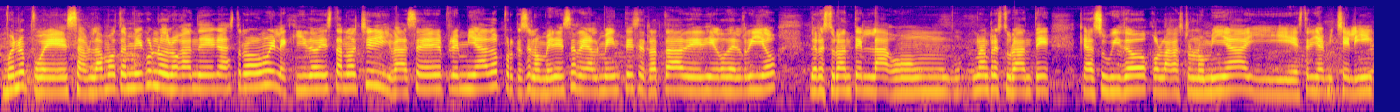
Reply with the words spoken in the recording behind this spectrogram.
Bueno, pues hablamos también con uno de los grandes gastrónomos elegido esta noche y va a ser premiado porque se lo merece realmente. Se trata de Diego del Río, del restaurante El Lago, un gran restaurante que ha subido con la gastronomía y estrella Michelin.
